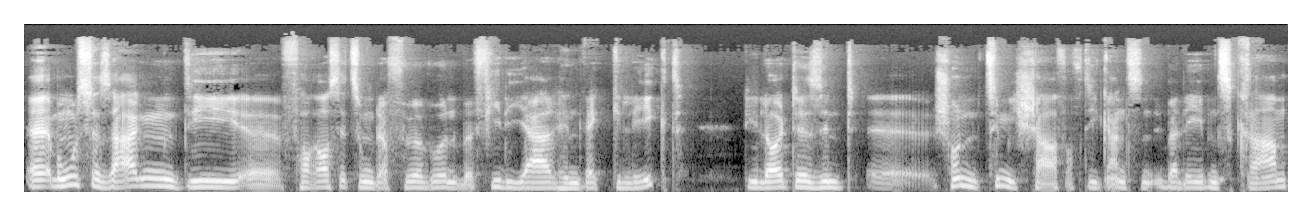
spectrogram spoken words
Äh, man muss ja sagen, die äh, Voraussetzungen dafür wurden über viele Jahre hinweg gelegt die Leute sind äh, schon ziemlich scharf auf die ganzen Überlebenskram.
